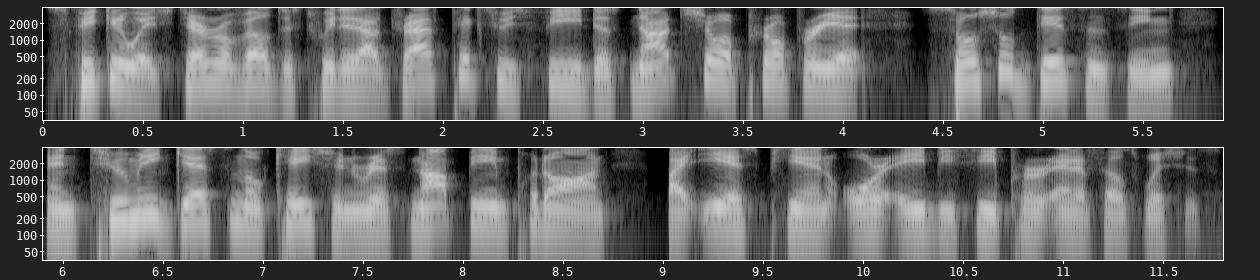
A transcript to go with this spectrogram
Speaking of which, Darren Rovell just tweeted out draft picks whose feed does not show appropriate social distancing and too many guests and location risk not being put on by ESPN or ABC per NFL's wishes.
